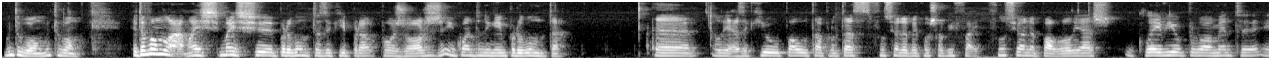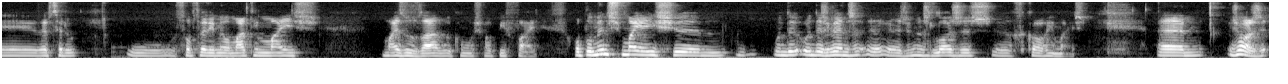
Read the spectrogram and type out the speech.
Muito bom, muito bom. Então vamos lá, mais, mais eh, perguntas aqui para, para o Jorge, enquanto ninguém pergunta. Uh, aliás, aqui o Paulo está a perguntar se funciona bem com o Shopify. Funciona, Paulo. Aliás, o Klaviyo provavelmente é, deve ser o, o software de email marketing mais, mais usado com o Shopify. Ou pelo menos mais uh, onde, onde as, grandes, as grandes lojas uh, recorrem mais. Jorge,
